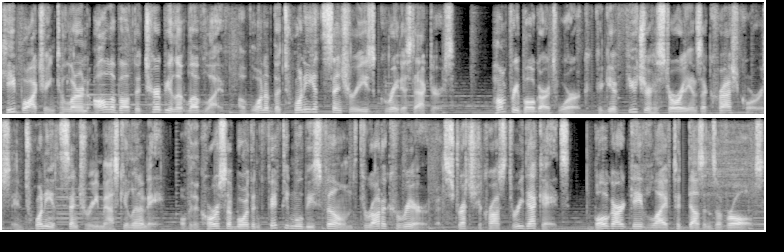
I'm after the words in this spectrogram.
Keep watching to learn all about the turbulent love life of one of the 20th century's greatest actors. Humphrey Bogart's work could give future historians a crash course in 20th century masculinity. Over the course of more than 50 movies filmed throughout a career that stretched across three decades, Bogart gave life to dozens of roles.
